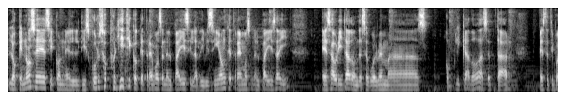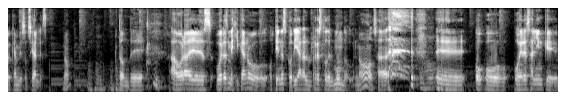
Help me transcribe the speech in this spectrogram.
lo que no sé es si con el discurso político que traemos en el país y la división que traemos en el país ahí, es ahorita donde se vuelve más complicado aceptar este tipo de cambios sociales, ¿no? Donde ahora es o eres mexicano o, tienes que odiar al resto del mundo, ¿no? O sea, eh, o, eres alguien que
